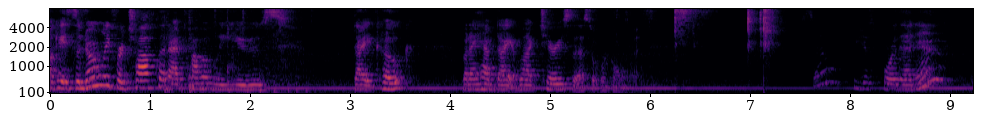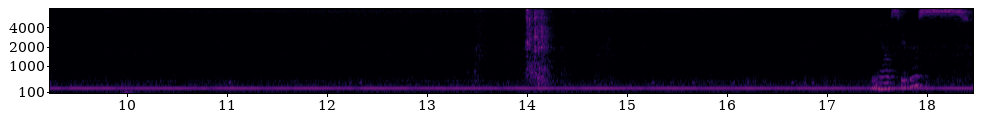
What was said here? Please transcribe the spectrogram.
Okay, so normally for chocolate, I'd probably use Diet Coke, but I have Diet Black Cherry, so that's what we're going with. So, you just pour that in. Can y'all see this?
